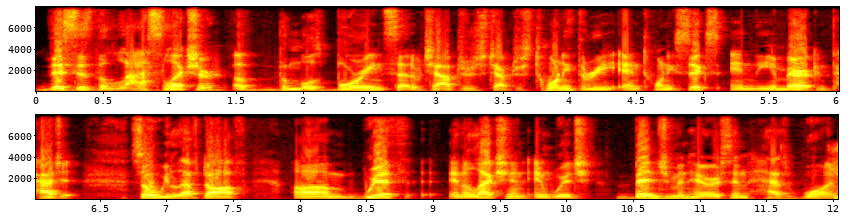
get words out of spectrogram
This is the last lecture of the most boring set of chapters, chapters 23 and 26 in the American pageant. So we left off um, with an election in which Benjamin Harrison has won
